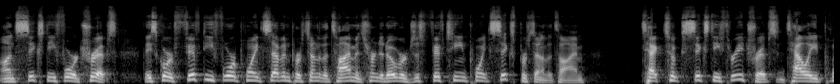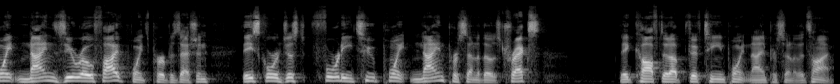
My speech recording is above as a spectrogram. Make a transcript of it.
on 64 trips. They scored 54.7% of the time and turned it over just 15.6% of the time. Tech took 63 trips and tallied .905 points per possession. They scored just 42.9% of those treks. They coughed it up 15.9% of the time.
